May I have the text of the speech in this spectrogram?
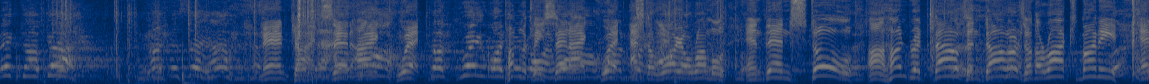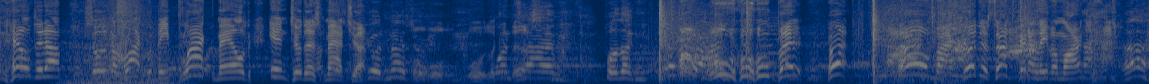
Big tough guy. What to say, huh? Mankind said, I quit. The great one. Publicly said, I quit at the. Royal Rumble and then stole $100,000 of The Rock's money and held it up so that The Rock would be blackmailed into this matchup. Good measure. Ooh, ooh, look One at this. time for the. Ooh, ooh, ooh, ba- uh, oh my goodness, that's going to leave a mark. How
